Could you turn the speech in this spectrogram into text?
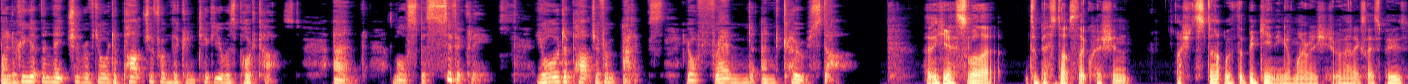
by looking at the nature of your departure from the Contiguous podcast, and, more specifically, your departure from Alex, your friend and co-star. Uh, yes, well, uh, to best answer that question, I should start with the beginning of my relationship with Alex, I suppose.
